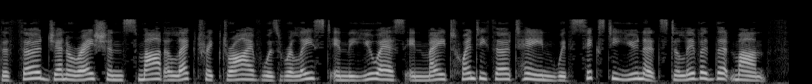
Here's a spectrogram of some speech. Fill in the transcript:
The third generation Smart Electric Drive was released in the US in May 2013 with 60 units delivered that month.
